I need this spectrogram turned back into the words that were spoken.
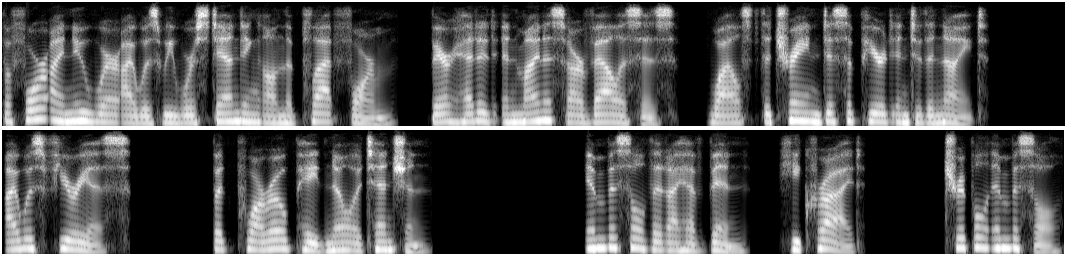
Before I knew where I was we were standing on the platform, bareheaded and minus our valises, whilst the train disappeared into the night. I was furious. But Poirot paid no attention. Imbecile that I have been, he cried. Triple imbecile!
